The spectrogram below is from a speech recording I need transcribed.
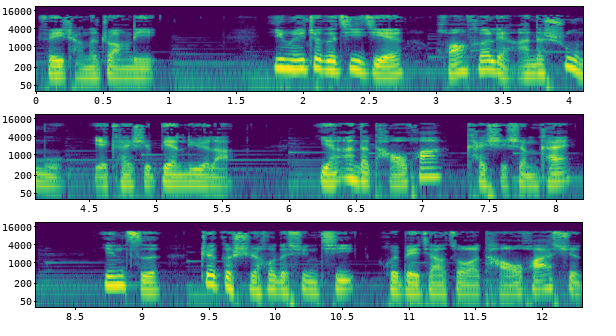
非常的壮丽。因为这个季节黄河两岸的树木也开始变绿了，沿岸的桃花开始盛开，因此这个时候的汛期会被叫做桃花汛。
